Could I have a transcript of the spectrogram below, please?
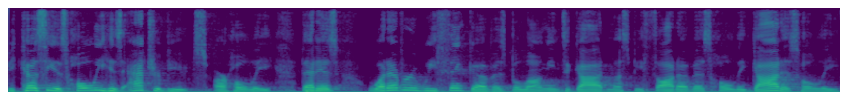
Because he is holy, his attributes are holy. That is, whatever we think of as belonging to God must be thought of as holy. God is holy,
